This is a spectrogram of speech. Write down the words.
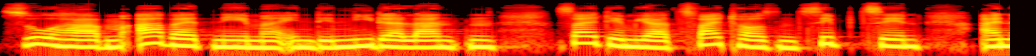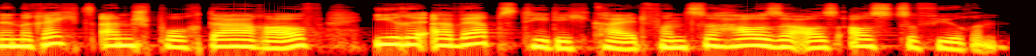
So haben Arbeitnehmer in den Niederlanden seit dem Jahr 2017 einen Rechtsanspruch darauf, ihre Erwerbstätigkeit von zu Hause aus auszuführen.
